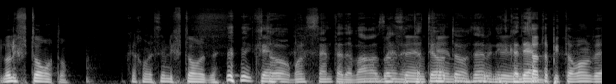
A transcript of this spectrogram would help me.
לא לפתור אותו. אנחנו מנסים לפתור את זה. כן. לפתור, בוא נסיים את הדבר הזה, נטטה כן. אותו, זה, ונתקדם. נמצא את הפתרון, ו...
